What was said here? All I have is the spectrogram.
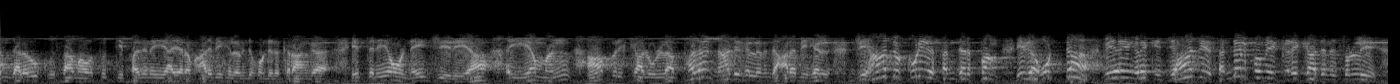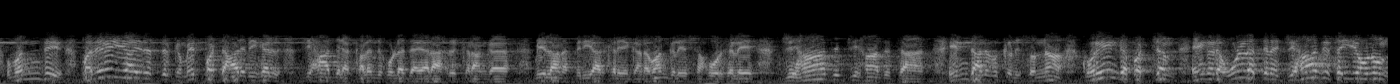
அந்த அளவுக்கு உசாமாவை சுத்தி பதினையாயிரம் அருவிகள் இருந்து கொண்டிருக்கிறாங்க. எத்தனையோ நைஜீரியா யமன் ஆப்பிரிக்காவில் உள்ள பல நாடுகள் இருந்த அரபிகள் ஜிஹாதுக்குரிய சந்தர்ப்பம். இதை விட்டா வேற எங்களுக்கு ஜிஹாது சந்தர்ப்பமே கிடைக்காதுன்னு சொல்லி வந்து பதினையாயிரத்திற்கு மேற்பட்ட அரபிகள் ஜிஹாதுல கலந்து கொள்ள தயாராக இருக்கிறாங்க. மேலான பெரியார்களே கனவான்களே சகோர்களே ஜிஹாது ஜிஹாது தான். எந்த அளவுக்கு சொன்னா குறைந்தபட்சம் எங்கட உள்ளத்துல ஜிஹாது செய்யணும்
